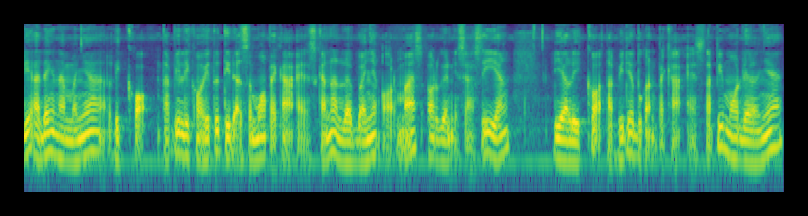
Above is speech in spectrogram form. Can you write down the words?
dia ada yang namanya Liko. Tapi Liko itu tidak semua PKS karena ada banyak ormas organisasi yang dia Liko tapi dia bukan PKS tapi modelnya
